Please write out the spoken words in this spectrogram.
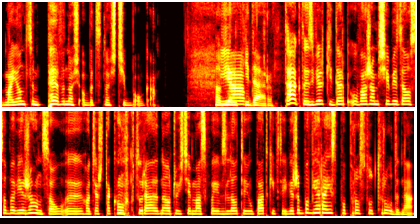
mającym pewność obecności Boga. To Ja- wielki dar. Tak, to jest wielki dar. Uważam siebie za osobę wierzącą, y, chociaż taką, która no, oczywiście ma swoje wzloty i upadki w tej wierze, bo wiara jest po prostu trudna.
